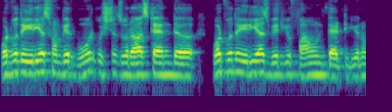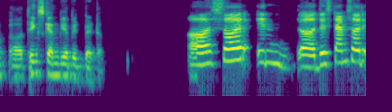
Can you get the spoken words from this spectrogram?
What were the areas from where more questions were asked? And uh, what were the areas where you found that, you know, uh, things can be a bit better? Uh, sir, in uh, this time, sir,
